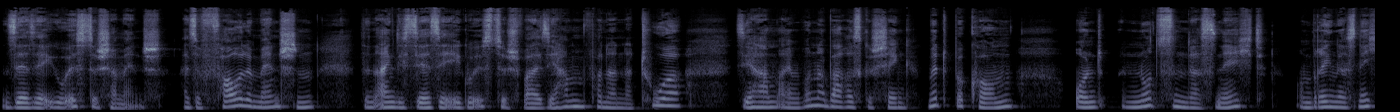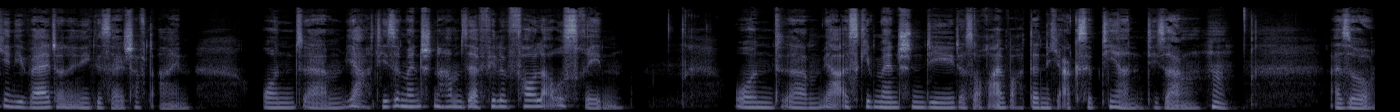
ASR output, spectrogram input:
sehr, sehr egoistischer Mensch. Also faule Menschen sind eigentlich sehr, sehr egoistisch, weil sie haben von der Natur, sie haben ein wunderbares Geschenk mitbekommen und nutzen das nicht und bringen das nicht in die Welt und in die Gesellschaft ein. Und ähm, ja, diese Menschen haben sehr viele faule Ausreden. Und ähm, ja, es gibt Menschen, die das auch einfach dann nicht akzeptieren. Die sagen, hm, also,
